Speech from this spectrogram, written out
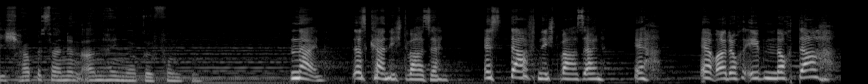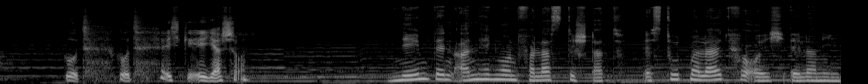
ich habe seinen Anhänger gefunden. Nein, das kann nicht wahr sein. Es darf nicht wahr sein. Er, er war doch eben noch da. Gut, gut, ich gehe ja schon. Nehmt den Anhänger und verlasst die Stadt. Es tut mir leid für euch, Elani.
